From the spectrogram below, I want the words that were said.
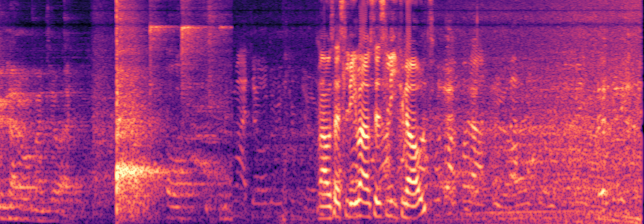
Vyhranou manželé. Mám se, slí, mám se slíknout. Thank you.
